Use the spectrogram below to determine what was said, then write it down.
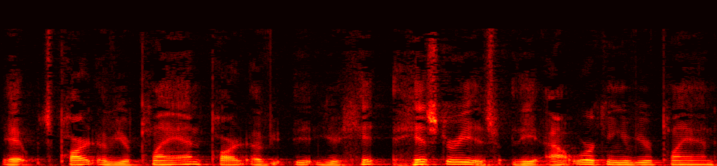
It's part of your plan, part of your history is the outworking of your plan,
